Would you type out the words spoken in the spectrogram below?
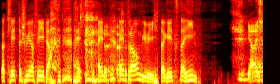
da klettert schwer Feder. ein, ein, ein Traumgewicht, da geht's dahin. Ja, ich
